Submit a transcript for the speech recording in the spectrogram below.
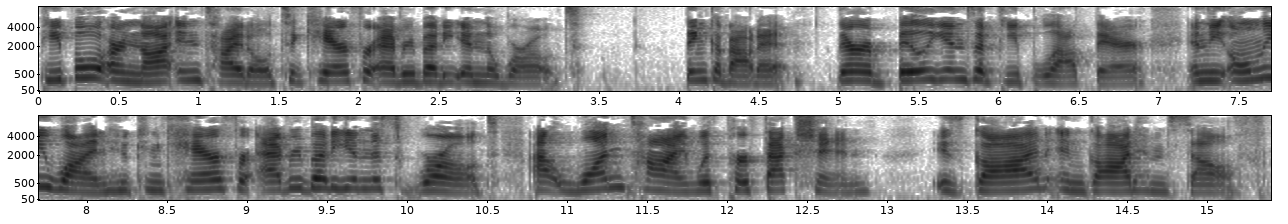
People are not entitled to care for everybody in the world. Think about it. There are billions of people out there, and the only one who can care for everybody in this world at one time with perfection is God and God Himself.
